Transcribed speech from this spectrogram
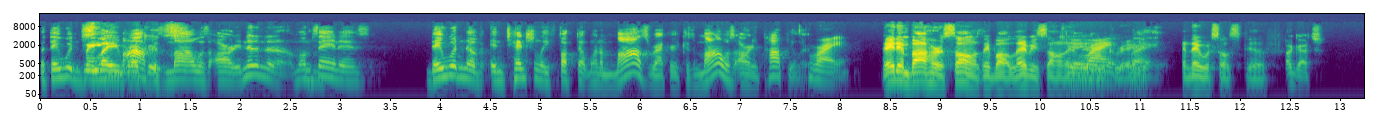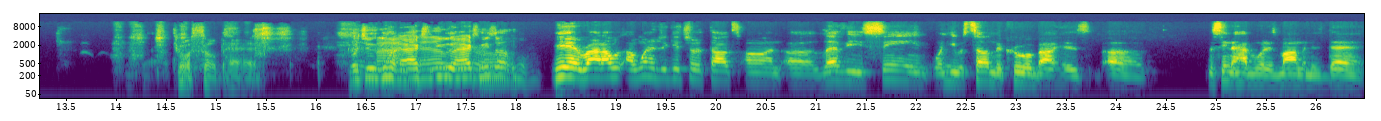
But they wouldn't do Slave Ma because records. Ma was already no no no no. What I'm Mhm. saying is they wouldn't have intentionally fucked up one of Ma's records because Ma was already popular. Right. they didn't buy her songs; they bought Levee's songs. Yeah, right, right. And they were so stiff. I got you. They were so bad. you. What you gonna ask? You gonna ask me something? Yeah, Rod, I, w- I wanted to get your thoughts on uh, Levee's scene when he was telling the crew about his uh, the scene that happened with his mom and his dad.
